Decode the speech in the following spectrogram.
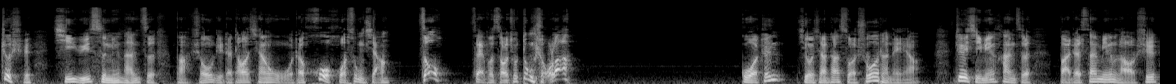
这时，其余四名男子把手里的刀枪舞得霍霍送响：“走，再不走就动手了。”果真就像他所说的那样，这几名汉子把这三名老师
